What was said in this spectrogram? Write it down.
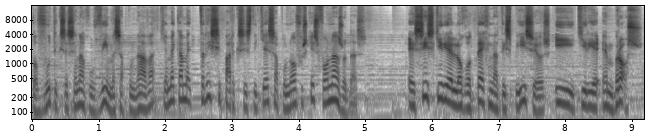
Το βούτυξε σε ένα γουδί με σαπουνάδα και με έκαμε τρεις υπαρξιστικές σαπουνόφουσκες φωνάζοντας. Εσείς, κύριε λογοτέχνα της ποιήσεως ή κύριε Εμπρός,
